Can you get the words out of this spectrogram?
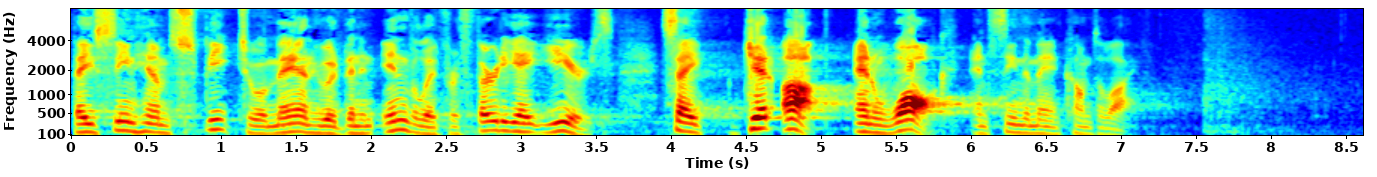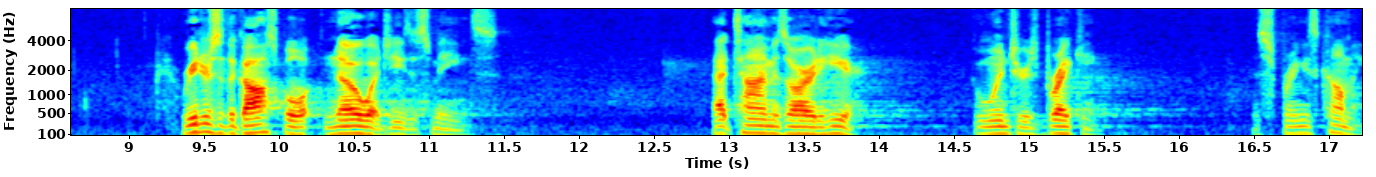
They've seen him speak to a man who had been an invalid for 38 years, say, Get up and walk, and seen the man come to life. Readers of the gospel know what Jesus means. That time is already here. The winter is breaking. The spring is coming.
